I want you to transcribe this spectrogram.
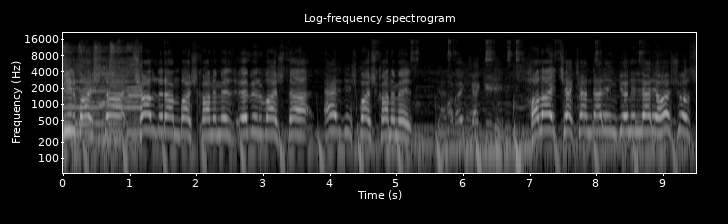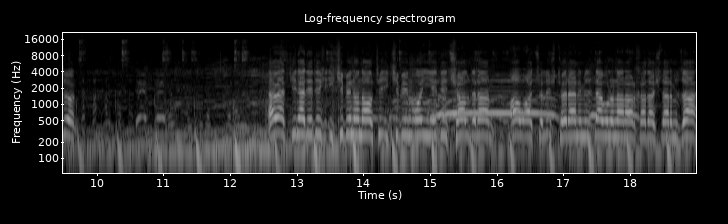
Bir başta Çaldıran başkanımız, öbür başta Erdiş başkanımız. Halay çekenlerin gönülleri hoş olsun. Evet yine dedik 2016-2017 Çaldıran av açılış törenimizde bulunan arkadaşlarımıza,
